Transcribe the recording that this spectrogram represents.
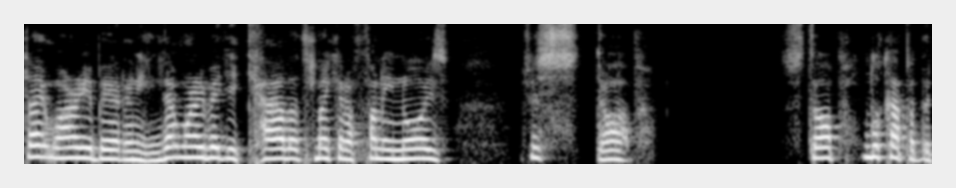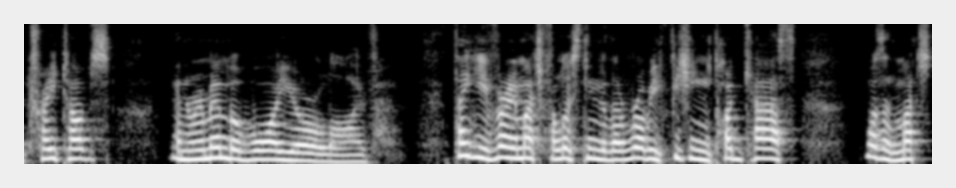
Don't worry about anything. Don't worry about your car that's making a funny noise. Just stop. Stop, look up at the treetops, and remember why you're alive. Thank you very much for listening to the Robbie Fishing Podcast. Wasn't much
